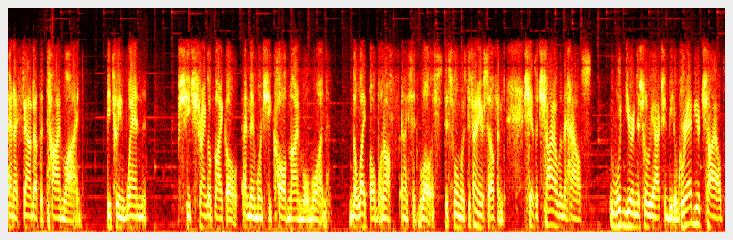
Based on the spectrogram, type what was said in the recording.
and I found out the timeline between when she strangled Michael and then when she called 911, the light bulb went off. And I said, well, if this woman was defending herself and she has a child in the house, wouldn't your initial reaction be to grab your child,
